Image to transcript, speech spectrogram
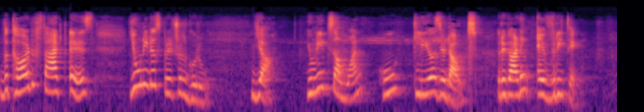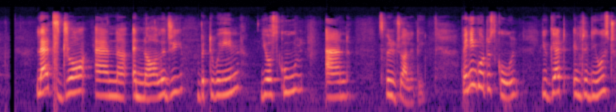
The third fact is you need a spiritual guru. Yeah, you need someone who clears your doubts regarding everything. Let's draw an uh, analogy between your school and spirituality. When you go to school, you get introduced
